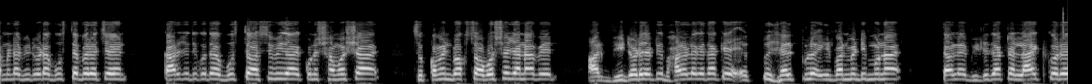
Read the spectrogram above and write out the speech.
আপনারা ভিডিওটা বুঝতে পেরেছেন। কারও যদি কোথাও বুঝতে অসুবিধা হয়, কোনো সমস্যা হয়, তো কমেন্ট বক্সে অবশ্যই জানাবেন। আর ভিডিওটা যদি ভালো লেগে থাকে, একটু হেল্পফুল ইনফরমেটিভ মনে হয়, তাহলে ভিডিওতে একটা লাইক করে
